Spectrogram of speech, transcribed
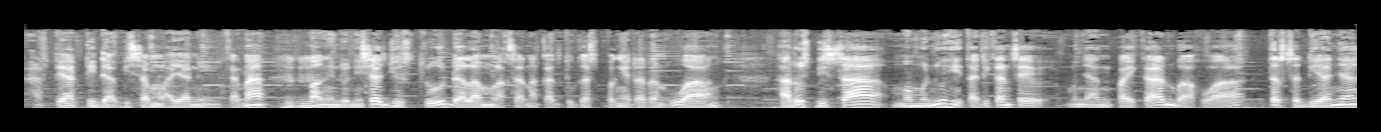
artinya tidak bisa melayani karena mm-hmm. Bank Indonesia justru dalam melaksanakan tugas pengedaran uang harus bisa memenuhi. Tadi kan saya menyampaikan bahwa tersedianya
